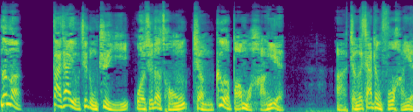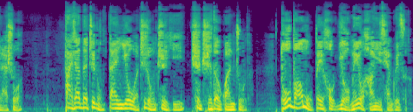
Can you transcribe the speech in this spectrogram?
那么大家有这种质疑，我觉得从整个保姆行业啊整个家政服务行业来说。大家的这种担忧啊，这种质疑是值得关注的。毒保姆背后有没有行业潜规则？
